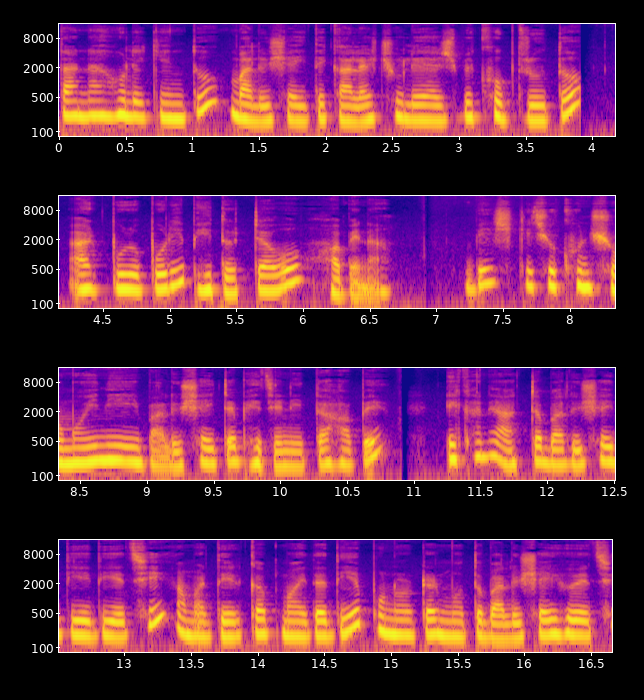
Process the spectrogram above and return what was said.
তা না হলে কিন্তু বালুশাহিতে কালার চলে আসবে খুব দ্রুত, আর পুরোপুরি ভিতরটাও হবে না। বেশ কিছুক্ষণ সময় নিয়ে এই বালুশাইটা ভেজে নিতে হবে। এখানে আটটা বালুশাই দিয়ে দিয়েছি। আমার দেড় কাপ ময়দা দিয়ে পনেরোটার মতো বালুশাই হয়েছে।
